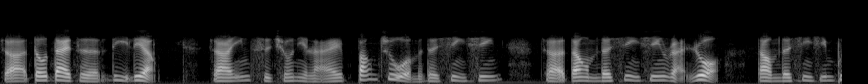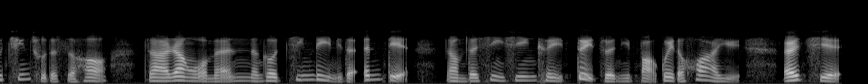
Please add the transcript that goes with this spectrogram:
主要都带着力量。主要因此求你来帮助我们的信心。主要当我们的信心软弱，当我们的信心不清楚的时候，主要让我们能够经历你的恩典，让我们的信心可以对准你宝贵的话语，而且。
